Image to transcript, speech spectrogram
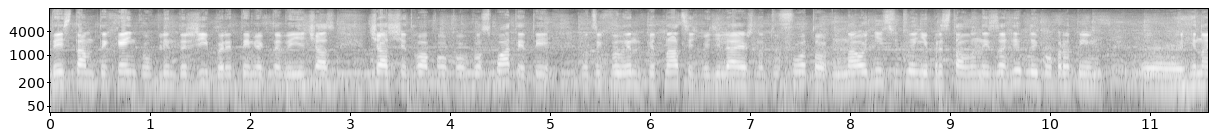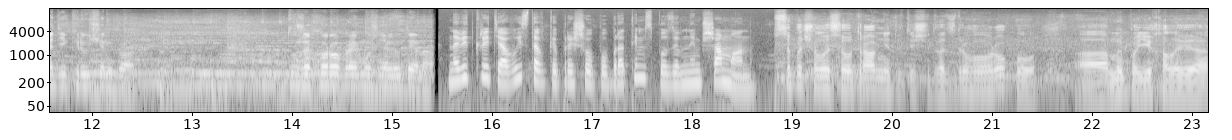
десь там тихенько в бліндажі, перед тим як тебе є час, час ще два по- по- поспати. Ти оцих хвилин 15 виділяєш на ту фото. На одній світлині представлений загиблий побратим е, Геннадій Крюченко. Дуже хоробра і мужня людина. На відкриття виставки прийшов побратим з позивним Шаман. Все почалося у травні 2022 року. Ми поїхали е,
